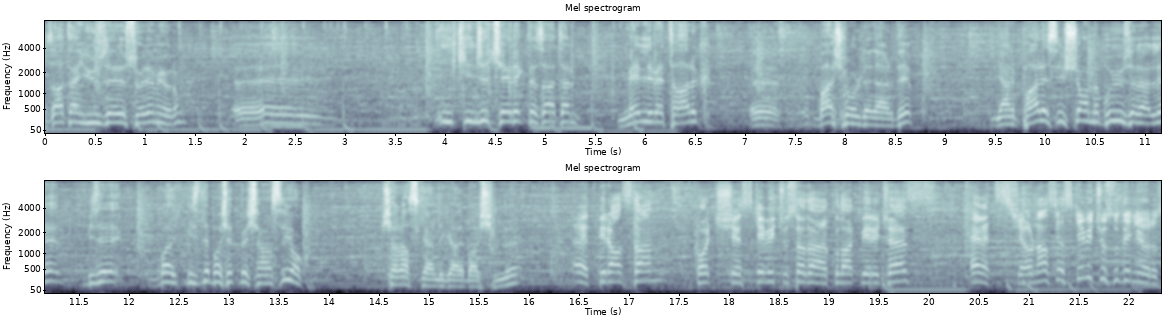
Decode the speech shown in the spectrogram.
Zaten yüzleri söylemiyorum. Ee, ikinci çeyrekte zaten Melli ve Tarık e, başroldelerdi. Yani Paris'in şu anda bu yüzdelerle bize ba- bizle baş etme şansı yok. Şaras geldi galiba şimdi. Evet birazdan Koç Yaskevicius'a da kulak vereceğiz. Evet Şernas Yaskevicius'u dinliyoruz.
